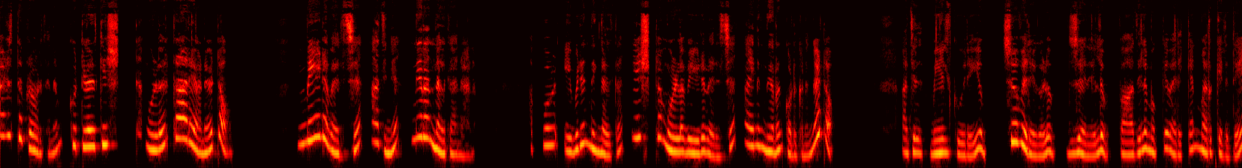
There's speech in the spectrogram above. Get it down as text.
അടുത്ത പ്രവർത്തനം കുട്ടികൾക്ക് ഇഷ്ടമുള്ള ഒരു കാര്യമാണ് കേട്ടോ. വീട് വരച്ച് അതിന് നിറം നൽകാനാണ്. അപ്പോൾ ഇവിടെ നിങ്ങൾക്ക് ഇഷ്ടമുള്ള വീട് വരച്ച് അതിന് നിറം കൊടുക്കണം കേട്ടോ. അതിൽ മേൽക്കൂരയും ചുവരുകളും ജനലും വാതിലുമൊക്കെ വരയ്ക്കാൻ മറക്കരുതേ.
